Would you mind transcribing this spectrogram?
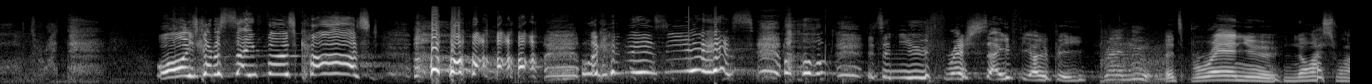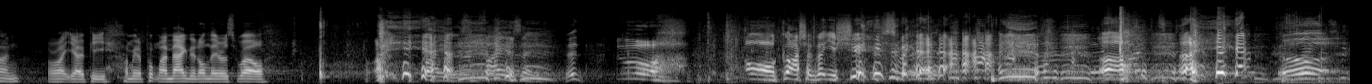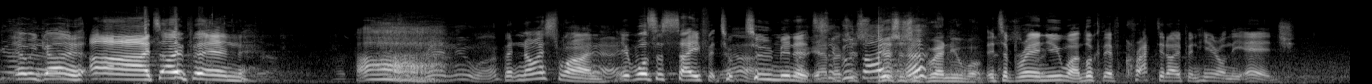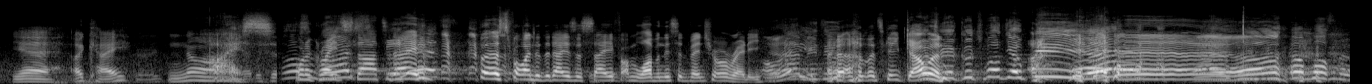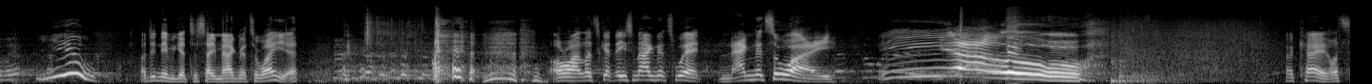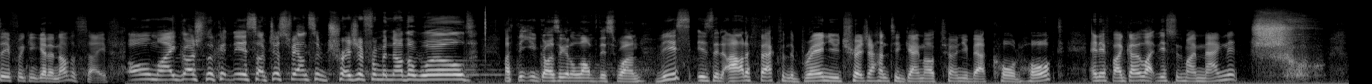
Oh, it's right there. Oh, he's got a safe first cast! Look at this, yes! it's a new, fresh safe, Joopie. Brand new. It's brand new. Nice one. All right, Joopie, I'm gonna put my magnet on there as well. Fire, fire. Oh, oh gosh, I've got your shoes, man. oh, there we go. Ah, it's open. Brand new one. But nice one. It was a safe. It took two minutes. It's a good this, time. this is a brand new one. It's a brand new one. Look, they've cracked it open here on the edge. Yeah, okay. Nice. What a great guys. start today. First find of the day is a safe. I'm loving this adventure already. Already? me too. Let's keep Be going. a good spot, Joopie. Yeah. Help off, man. You. I didn't even get to say magnets away yet. All right, let's get these magnets wet. Magnets away. Yo! Okay, let's see if we can get another safe. Oh my gosh, look at this. I've just found some treasure from another world. I think you guys are gonna love this one. This is an artifact from the brand new treasure hunting game I was telling you about called Hawked. And if I go like this with my magnet,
